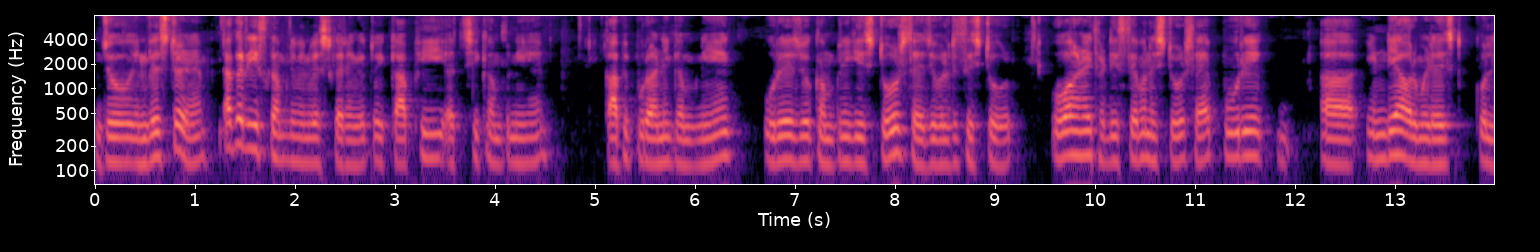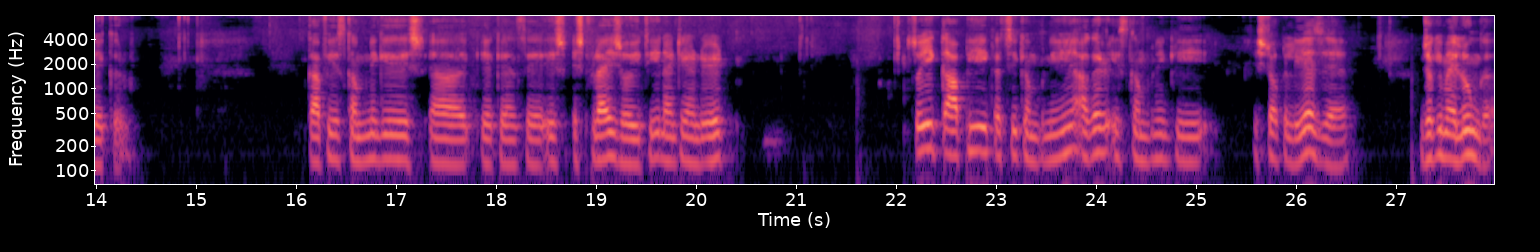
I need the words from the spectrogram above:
जो इन्वेस्टर हैं अगर इस कंपनी में इन्वेस्ट करेंगे तो ये काफ़ी अच्छी कंपनी है काफ़ी पुरानी कंपनी है। पूरे जो कंपनी की स्टोर्स है ज्वेलरीज स्टोर वो हंड्रेड थर्टी सेवन स्टोर्स है पूरे आ, इंडिया और मिडल ईस्ट को लेकर। काफ़ी इस कंपनी की क्या कैसे स्टलाइज हुई थी नाइनटीन हंड्रेड एट सो ये काफ़ी एक अच्छी कंपनी है। अगर इस कंपनी की स्टॉक लिया जाए जो कि मैं लूँगा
